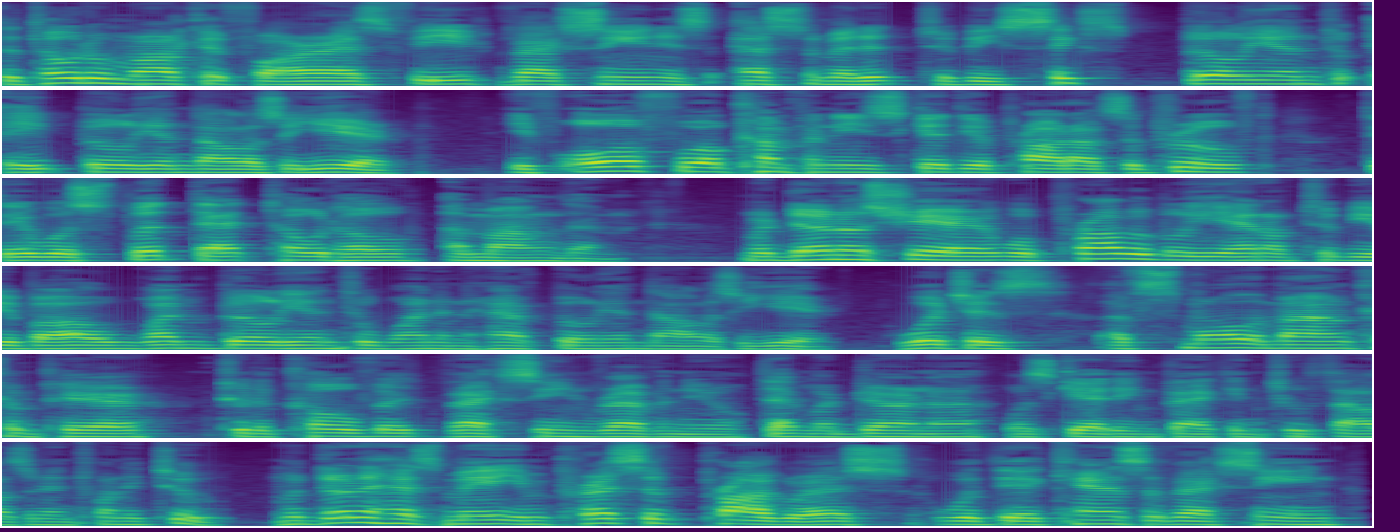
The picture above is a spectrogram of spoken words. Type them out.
The total market for RSV vaccine is estimated to be 6 billion to $8 billion a year. If all four companies get their products approved, they will split that total among them. Moderna's share will probably end up to be about 1 billion to $1.5 billion a year, which is a small amount compared to the COVID vaccine revenue that Moderna was getting back in 2022. Moderna has made impressive progress with their cancer vaccine,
